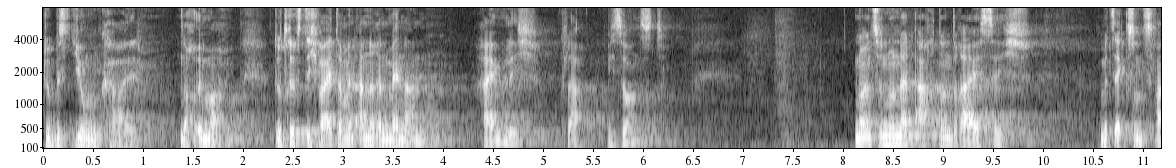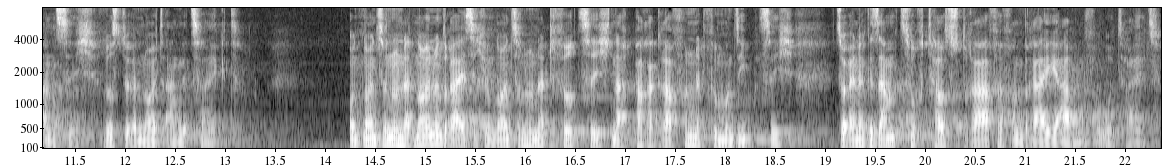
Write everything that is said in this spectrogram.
Du bist jung, Karl, noch immer. Du triffst dich weiter mit anderen Männern, heimlich, klar, wie sonst. 1938 mit 26 wirst du erneut angezeigt. Und 1939 und 1940 nach 175 zu einer Gesamtzuchthausstrafe von drei Jahren verurteilt.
